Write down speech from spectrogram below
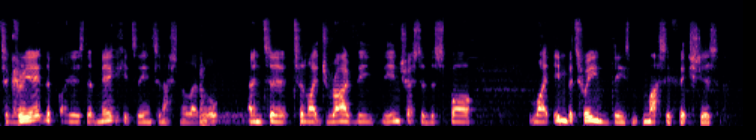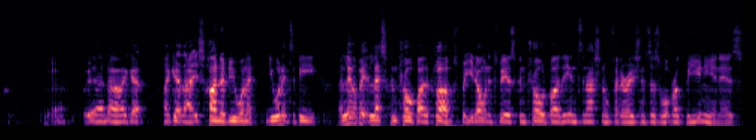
to create the players that make it to the international level and to to like drive the the interest of the sport like in between these massive fixtures Yeah, no, I get, I get that. It's kind of you want it, you want it to be a little bit less controlled by the clubs, but you don't want it to be as controlled by the international federations as what rugby union is.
